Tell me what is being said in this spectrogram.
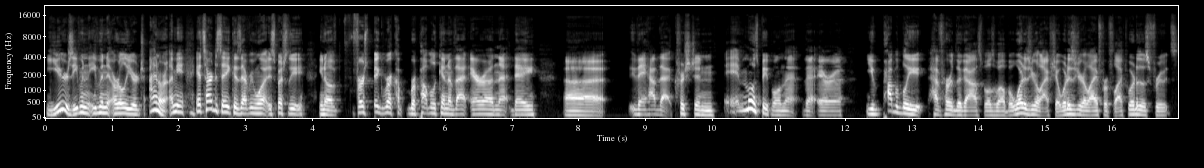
years, even even earlier. I don't know. I mean, it's hard to say because everyone, especially you know, first big Republican of that era and that day, uh, they have that Christian. Eh, most people in that that era you probably have heard the gospel as well, but what does your life show? What does your life reflect? What are those fruits?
